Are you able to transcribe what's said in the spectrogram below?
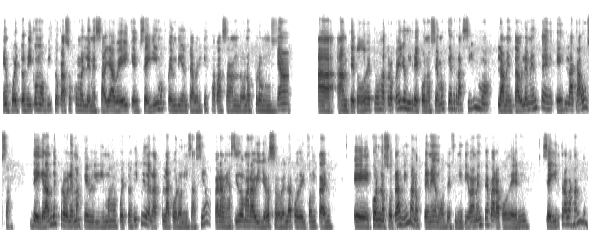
En Puerto Rico hemos visto casos como el de Messiah Bay, que seguimos pendientes a ver qué está pasando, nos pronunciamos ante todos estos atropellos y reconocemos que el racismo lamentablemente es la causa de grandes problemas que vivimos en Puerto Rico y de la, colonización. Para mí ha sido maravilloso, ¿verdad? Poder contar eh, con nosotras mismas, nos tenemos definitivamente para poder seguir trabajando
